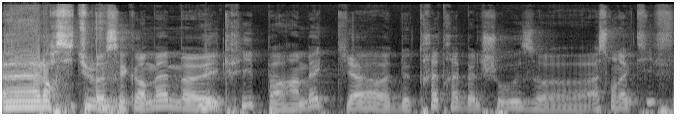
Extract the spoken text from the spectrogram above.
Euh, alors si tu veux... Euh, C'est quand même euh, écrit par un mec qui a de très très belles choses euh, à son actif.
